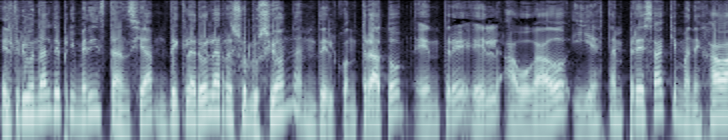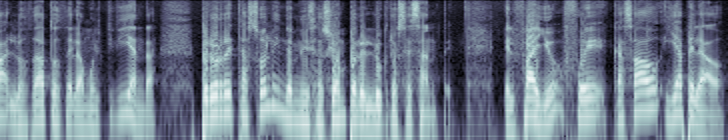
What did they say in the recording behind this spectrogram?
El Tribunal de Primera Instancia declaró la resolución del contrato entre el abogado y esta empresa que manejaba los datos de la multitienda, pero rechazó la indemnización por el lucro cesante. El fallo fue casado y apelado,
